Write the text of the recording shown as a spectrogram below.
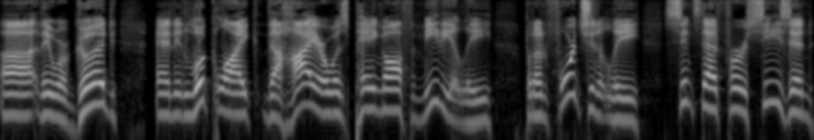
Uh, they were good. And it looked like the hire was paying off immediately. But unfortunately, since that first season,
